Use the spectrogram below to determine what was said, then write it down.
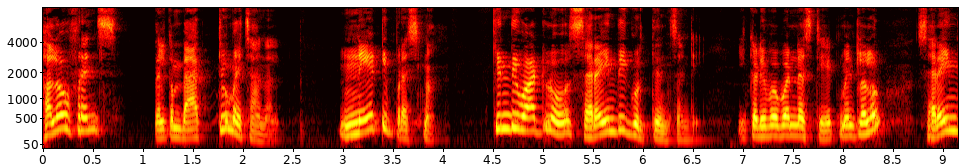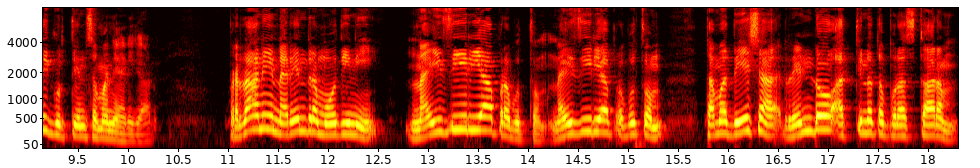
Hello friends welcome back to my channel. నేటి ప్రశ్న. కింది వాటిలో సరైంది గుర్తించండి. ఇక్కడ ఇవ్వబడిన స్టేట్మెంట్లలో సరైంది గుర్తించమని అడిగాడు ప్రధాని నరేంద్ర మోదీని నైజీరియా ప్రభుత్వం నైజీరియా ప్రభుత్వం తమ దేశ రెండో అత్యున్నత పురస్కారం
